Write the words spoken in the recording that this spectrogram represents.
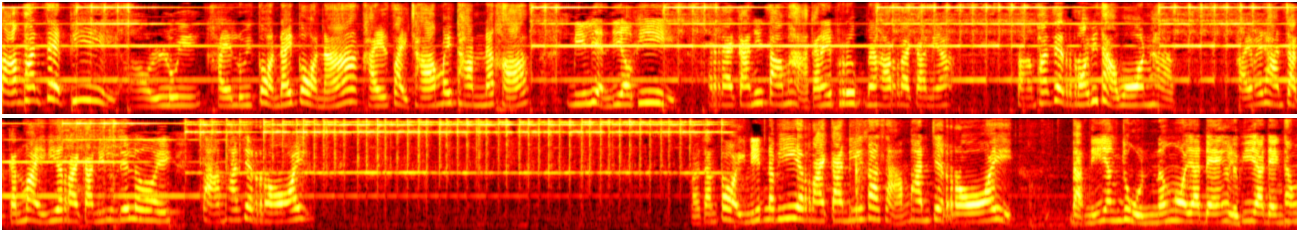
สามพันเจ็ดพี่ เอาลุย ใครลุยก่อนได้ก่อนนะ ใครใส่ช้าไม่ทันนะคะ มีเหรียญเดียวพี่ รายการที่ตามหากันให้พรึบนะคะ รายการเนี้ยสามพันเจ็ดร้อยพี่ถาวรค่ะ ใครไม่ทานจัดกันใหม่พี่รายการนี้รู้ได้เลยสามพันเจ็ดร้อยรายการต่ออีกนิดนะพี่รายการนี้ค่ะสามพันเจ็ดร้อย แบบนี้ยังอยู่เนื้องอยาแดง หรือพี่ยาแดงทั้ง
